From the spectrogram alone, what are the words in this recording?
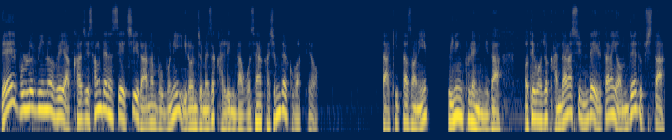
내 블루비는 왜 약하지 상대는 세지라는 부분이 이런 점에서 갈린다고 생각하시면 될 것 같아요. 자, 기타 선입 위닝 플랜입니다. 어떻게 보면 좀 간단할 수 있는데 일단은 염두에 둡시다.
